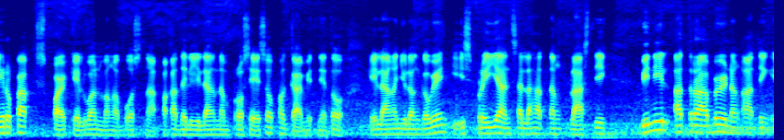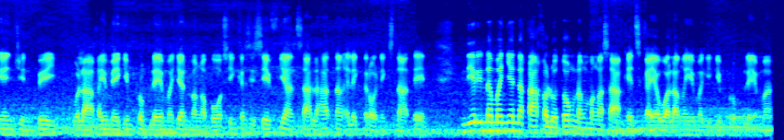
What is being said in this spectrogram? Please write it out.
Aeropack Sparkle 1 mga boss, napakadali lang ng proseso paggamit nito. Kailangan nyo lang gawin, i-spray yan sa lahat ng plastic, Binil at rubber ng ating engine bay. Wala kayong maging problema dyan mga bossing kasi safe yan sa lahat ng electronics natin. Hindi rin naman yan nakakalutong ng mga sockets kaya wala ngayong magiging problema.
